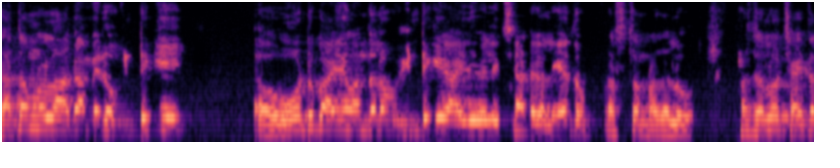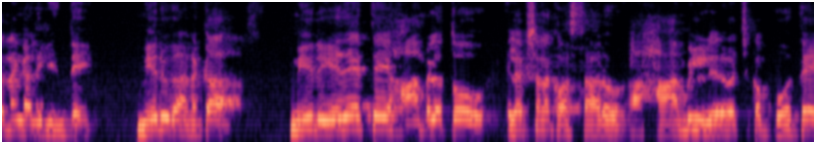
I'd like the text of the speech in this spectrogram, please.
గతంలో లాగా మీరు ఇంటికి ఓటుకు ఐదు వందలు ఇంటికి ఐదు వేలు ఇచ్చినట్టుగా లేదు ప్రస్తుతం ప్రజలు. ప్రజల్లో చైతన్యం కలిగింది. మీరు గనక మీరు ఏదైతే హామీలతో ఎలక్షన్లకు వస్తారో ఆ హామీలు నెరవేర్చకపోతే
